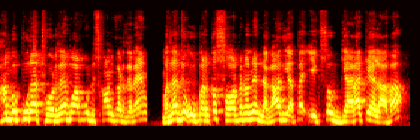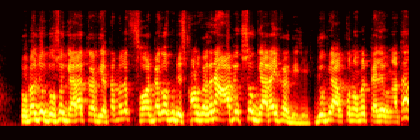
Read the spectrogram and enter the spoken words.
हम वो पूरा छोड़ दे रहे हैं, वो आपको डिस्काउंट कर दे रहे हैं। मतलब जो ऊपर का सौ रुपए उन्होंने लगा दिया था, एक सौ ग्यारह के अलावा टोटल जो दो सौ ग्यारह कर दिया था मतलब सौ रुपए का डिस्काउंट कर दे रहे हैं, आप एक सौ ग्यारह ही कर दीजिए, जो भी आपको नॉर्मल पहले बना था,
